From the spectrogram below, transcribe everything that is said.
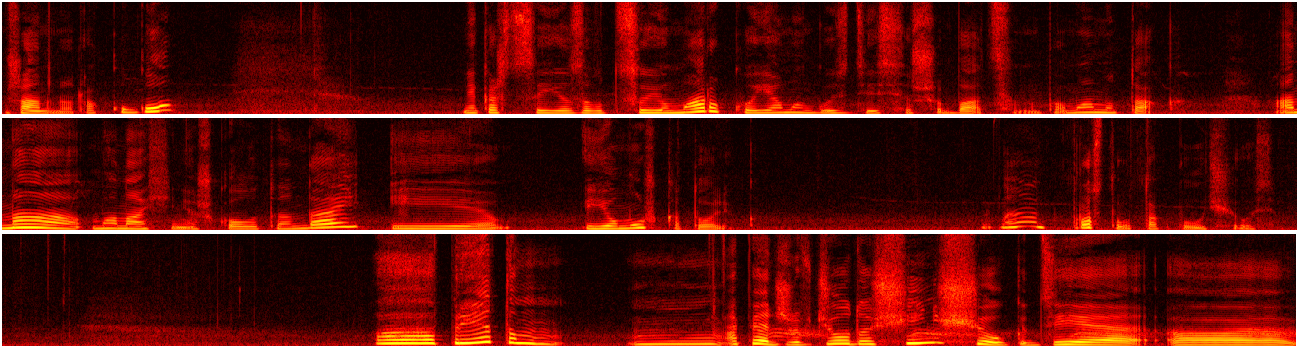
жанра ракуго. Мне кажется, ее зовут Цую я могу здесь ошибаться, но, по-моему, так. Она монахиня школы Тендай, и ее муж католик. Ну, просто вот так получилось. А, при этом, опять же, в Джодо Шинщу, где а,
